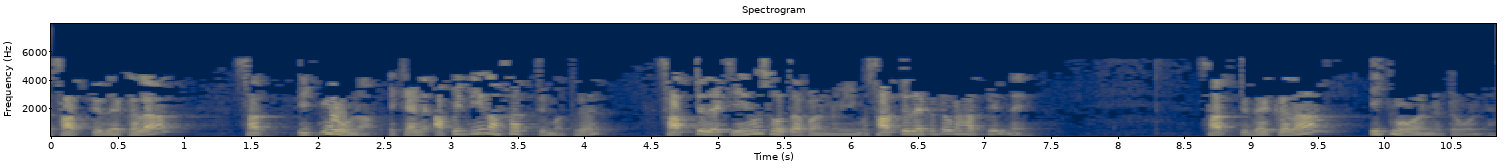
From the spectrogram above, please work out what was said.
සත්‍ය දැකලා සත් ඉක්ම වුණා. ඒ කියන්නේ අපි තියෙන අසත්‍ය මත සත්‍ය දැකීම සෝතපන්න වීම. සත්‍ය දැකට රහත් වෙන්නේ නැහැ. සත්‍ය දැකලා ඉක්මවන්නට ඕනේ.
